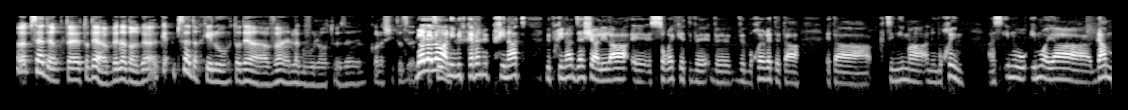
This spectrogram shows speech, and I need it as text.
בסדר, אתה, יודע, בין הדרגה, כן, בסדר, כאילו, אתה יודע, אהבה אין לה גבולות וזה, כל השיט הזה. לא, לא, לא, אני מתכוון מבחינת, מבחינת זה שהעלילה אה, סורקת ו, ו, ובוחרת את, ה, את הקצינים הנמוכים, אז אם הוא, אם הוא היה גם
